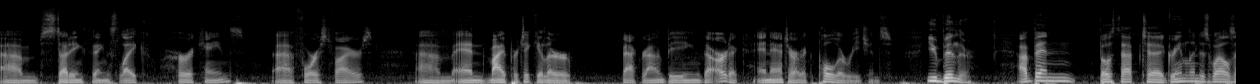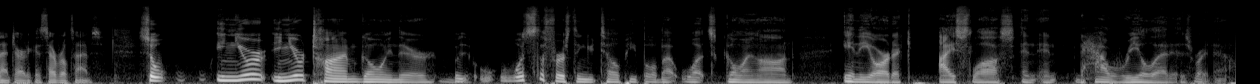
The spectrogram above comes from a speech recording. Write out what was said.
um, studying things like hurricanes, uh, forest fires, um, and my particular background being the Arctic and Antarctic polar regions. You've been there. I've been both up to Greenland as well as Antarctica several times. So, in your in your time going there, what's the first thing you tell people about what's going on in the Arctic, ice loss, and, and, and how real that is right now?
